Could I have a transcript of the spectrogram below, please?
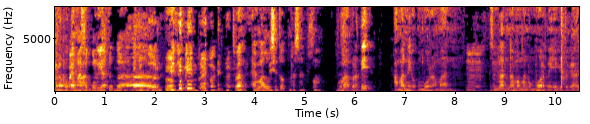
pernah sampai potong, masuk kan? kuliah tuh nggak dicukur pengen berubah. Cuman emang di situ merasa oh gua berarti aman nih umur aman. Hmm. 96 aman umur nih gitu kan.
